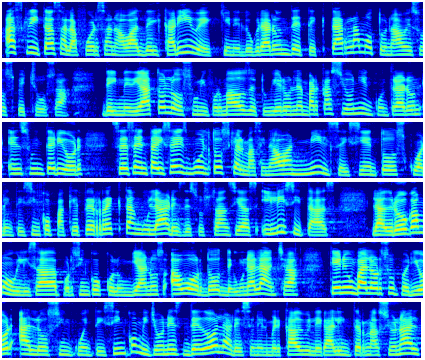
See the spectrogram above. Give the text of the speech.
adscritas a la Fuerza Naval del Caribe, quienes lograron detectar la motonave sospechosa. De inmediato, los uniformados detuvieron la embarcación y encontraron en su interior 66 bultos que almacenaban 1.645 paquetes rectangulares de sustancias ilícitas. La droga, movilizada por cinco colombianos a bordo de una lancha, tiene un valor superior a los 55 millones de dólares en el mercado ilegal internacional.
